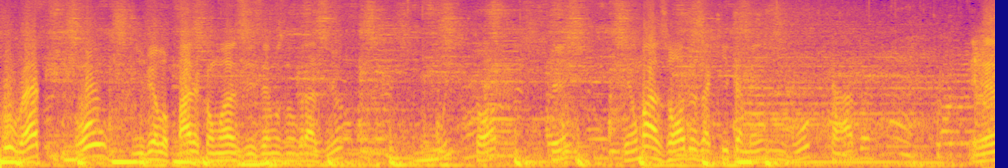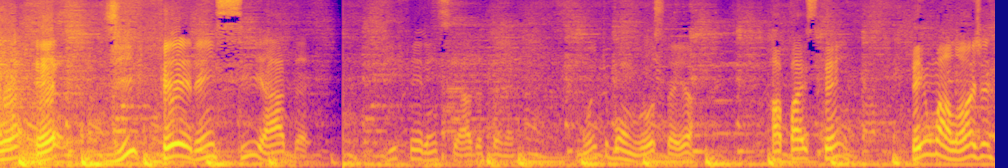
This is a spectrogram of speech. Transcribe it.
full wrap ou envelopada, como nós dizemos no Brasil. Muito top. Tem, tem umas rodas aqui também invocadas. Ela é diferenciada. Diferenciada também. Muito bom gosto aí, ó. Rapaz, tem tem uma loja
